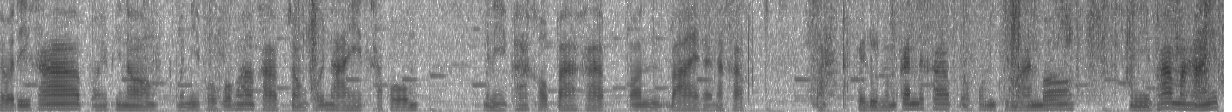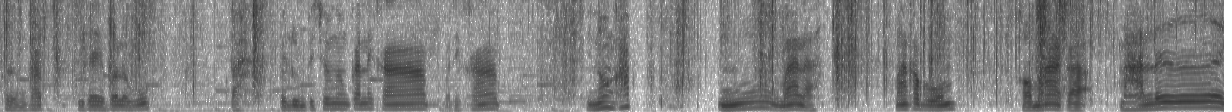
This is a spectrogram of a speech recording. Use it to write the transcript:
สวัสดีครับพ่อพี่น้องวันนี้พบกับพ่อครับจ่องโค้ยนายครับผมวันนี้ผ้าเขาป้าครับ ตอนบ่ายแล้วนะครับมาไปรุ่นน้ำกันนะครับว่าผมสิมานบอมีผ้ามาหาเห็ดเผิงครับที่ได้บ่ละวุไปไปรุ่นไปชมน้ำกันเลยครับสวัสดีครับพี่น้องครับอืมมาล่ะ มาครับผมเขามากอะหมานเลย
